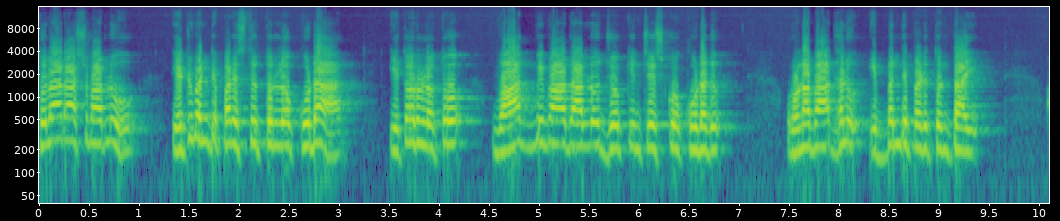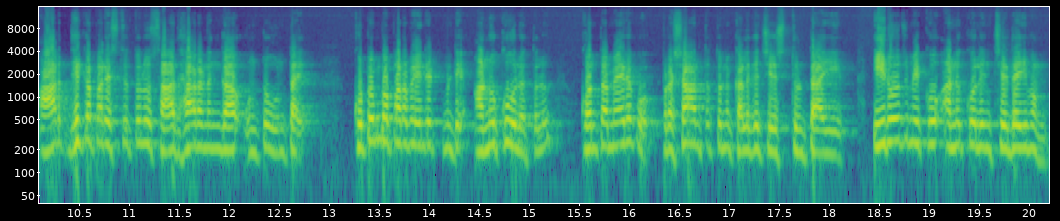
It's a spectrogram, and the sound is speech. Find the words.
తులారాశి వారు ఎటువంటి పరిస్థితుల్లో కూడా ఇతరులతో వాగ్వివాదాల్లో జోక్యం చేసుకోకూడదు. రుణ బాధలు ఇబ్బంది పెడుతుంటాయి. ఆర్థిక పరిస్థితులు సాధారణంగా ఉంటూ ఉంటాయి. కుటుంబపరమైనటువంటి అనుకూలతలు కొంతమేరకు ప్రశాంతతను కలుగచేస్తుంటాయి. ఈరోజు మీకు అనుకూలించే దైవం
